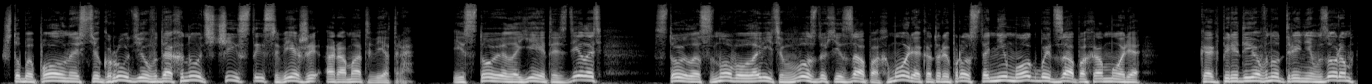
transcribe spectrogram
чтобы полностью грудью вдохнуть чистый свежий аромат ветра. И стоило ей это сделать, стоило снова уловить в воздухе запах моря, который просто не мог быть запахом моря, как перед ее внутренним взором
